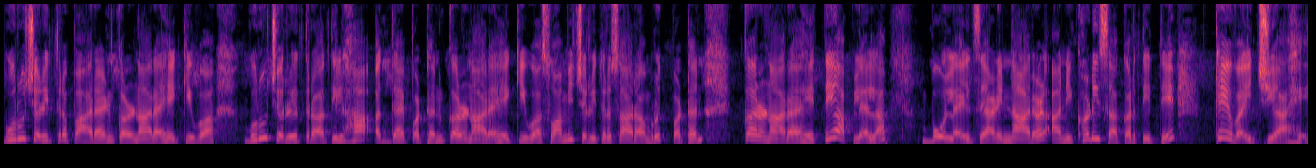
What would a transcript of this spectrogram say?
गुरुचरित्र पारायण करणार आहे किंवा गुरुचरित्रातील हा अध्याय पठन करणार आहे किंवा स्वामीचरित्र सारामृत पठन करणार आहे ते आपल्याला बोलायचे आणि नारळ आणि खडीसाखर तिथे ठेवायची आहे.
